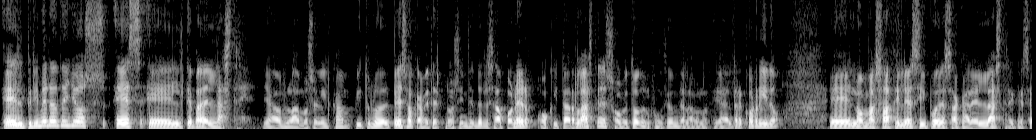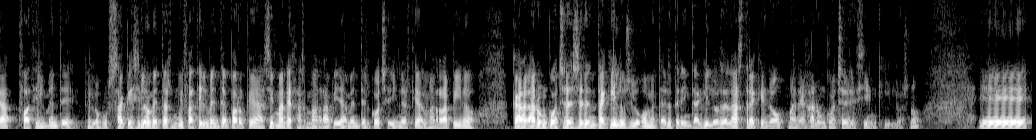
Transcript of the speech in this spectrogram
El primero de ellos es el tema del lastre. Ya hablamos en el capítulo del peso, que a veces nos interesa poner o quitar lastre, sobre todo en función de la velocidad del recorrido. Eh, lo más fácil es si puedes sacar el lastre, que sea fácilmente, que lo saques y lo metas muy fácilmente, porque así manejas más rápidamente el coche de inercia. Es más rápido cargar un coche de 70 kilos y luego meter 30 kilos de lastre que no manejar un coche de 100 kilos. ¿no? Eh,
